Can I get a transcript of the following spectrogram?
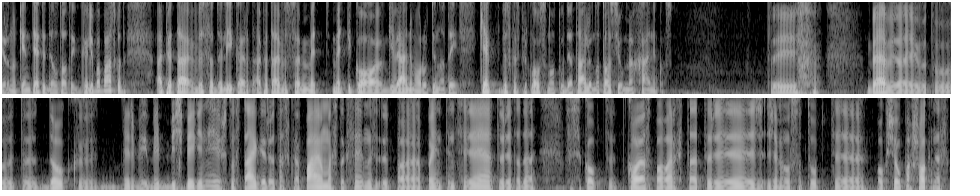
ir nukentėti dėl to, tai gali papasakot apie tą visą dalyką ir apie tą visą met, metiko gyvenimo rutiną, tai kiek viskas priklauso nuo tų detalių, nuo tos jau mechanikos. Tai be abejo, jeigu tu, tu daug dirbi, išbėginėjai iš tų stagerių, tas kvepavimas toksai pa, paintensyvėja, turi tada susikaupti, kojos pavarksta, turi žemiau sutūpti, aukščiau pašok, nes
